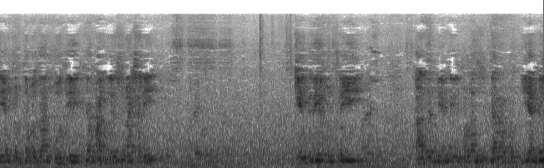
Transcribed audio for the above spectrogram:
माननीय पंतप्रधान मोदींच्या मार्गदर्शनाखाली केंद्रीय मंत्री आदरणीय निर्मला सीतारामन यांनी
